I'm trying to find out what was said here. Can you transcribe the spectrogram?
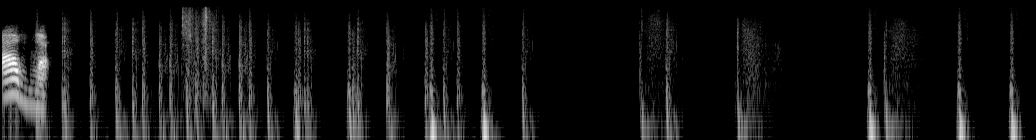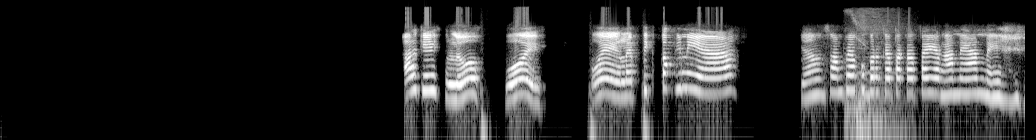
Ama Oke, okay, lo, woi, woi, lab TikTok ini ya. Jangan sampai aku berkata-kata yang aneh-aneh.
